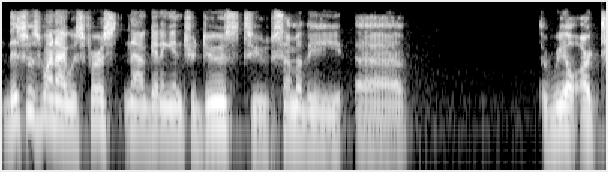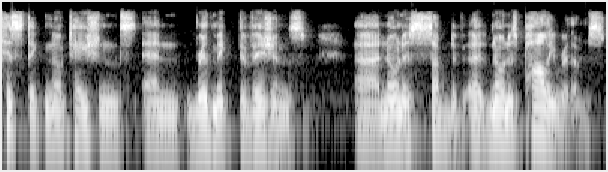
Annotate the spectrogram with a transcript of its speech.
this was when I was first now getting introduced to some of the uh, the real artistic notations and rhythmic divisions uh, known as sub uh, known as polyrhythms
